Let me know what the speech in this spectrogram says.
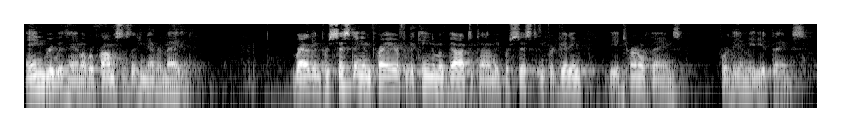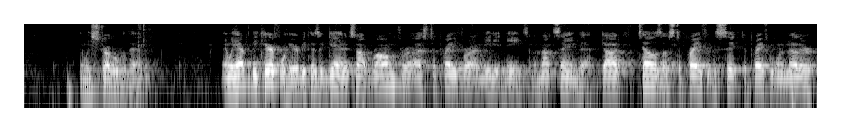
Angry with Him over promises that He never made. Rather than persisting in prayer for the kingdom of God to come, we persist in forgetting the eternal things for the immediate things. And we struggle with that. And we have to be careful here because again, it's not wrong for us to pray for our immediate needs. And I'm not saying that. God tells us to pray for the sick, to pray for one another.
